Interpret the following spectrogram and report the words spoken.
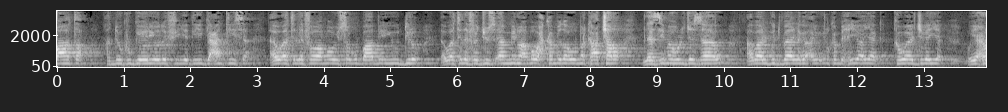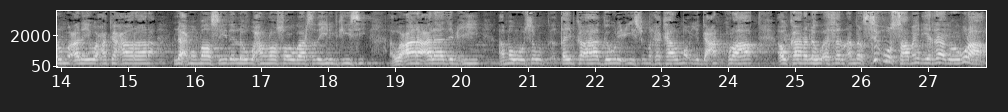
maata hadduu ku geeriyoodo fii yadihi gacantiisa aw atlafahu ama uu isagu baabi'iyuu dilo aw atlafa juz-an minhu ama wax kamida uu markaa jaro lazimahu ljazaau abaalgudbaa inuu ka bixiyo ayaa ka waajibaya wayaxrumu calayhi waxaa ka xaaraana laxmu maa siida lahu waxaan loo soo ugaarhsaday hilibkiisii aw caana calaa dabxihi ama uu isagu qeyb ka ahaa gowriciisu markaa kaalmo iyo gacan ku lahaa aw kaana lahu aharun ama si uu saamayn iyo raad ugu lahaa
